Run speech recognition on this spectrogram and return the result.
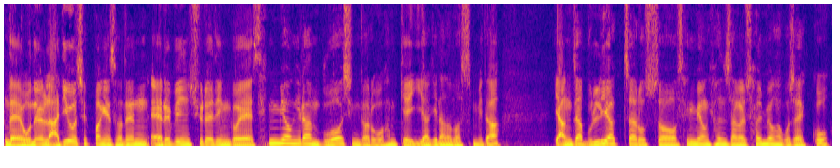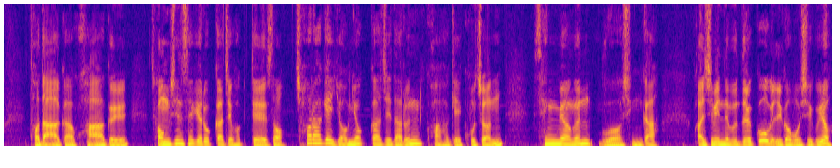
네, 오늘 라디오 책방에서는 에르빈 슈레딩거의 생명이란 무엇인가로 함께 이야기 나눠봤습니다. 양자 물리학자로서 생명 현상을 설명하고자 했고 더 나아가 과학을 정신 세계로까지 확대해서 철학의 영역까지 다룬 과학의 고전 생명은 무엇인가 관심 있는 분들 꼭 읽어보시고요.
